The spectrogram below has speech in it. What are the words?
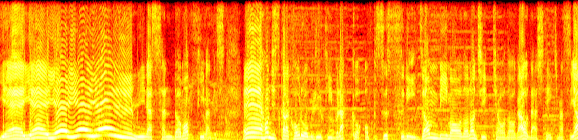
イェーイイェーイイェーイイェーイイェーイ皆さんどうも、ピーマンです。えー、本日からコールオブデューティーブラックオプス3ゾンビモードの実況動画を出していきますよ。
